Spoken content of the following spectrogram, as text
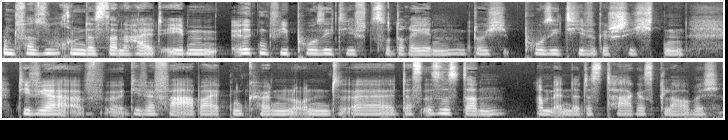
und versuchen das dann halt eben irgendwie positiv zu drehen durch positive Geschichten, die wir, die wir verarbeiten können. Und äh, das ist es dann am Ende des Tages, glaube ich.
